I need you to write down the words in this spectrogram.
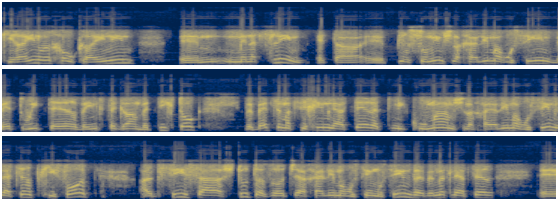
כי ראינו איך האוקראינים מנצלים את הפרסומים של החיילים הרוסים בטוויטר ואינסטגרם וטיק טוק ובעצם מצליחים לאתר את מיקומם של החיילים הרוסים, לייצר תקיפות על בסיס השטות הזאת שהחיילים הרוסים עושים ובאמת לייצר אה,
